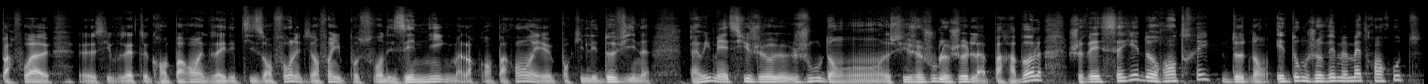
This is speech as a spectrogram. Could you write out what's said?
parfois, euh, euh, si vous êtes grand-parent et que vous avez des petits-enfants, les petits-enfants, ils posent souvent des énigmes à leurs grands-parents et pour qu'ils les devinent. Ben oui, mais si je joue dans, si je joue le jeu de la parabole, je vais essayer de rentrer dedans et donc je vais me mettre en route.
